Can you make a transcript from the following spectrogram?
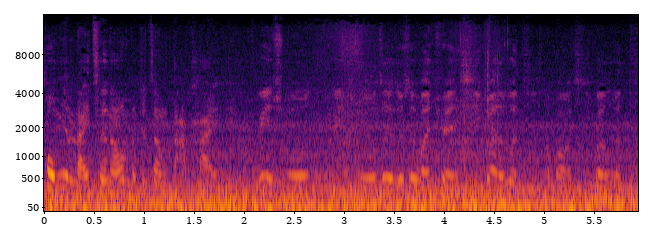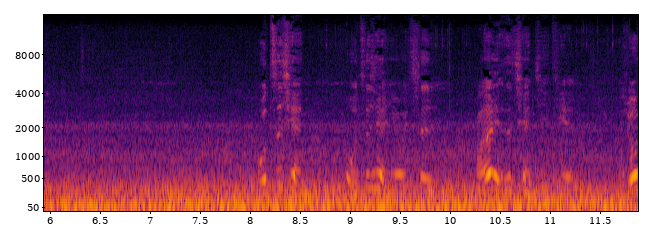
后面来车，然后门就这样打开、我跟你说，我跟你说，这个就是完全习惯的问题，好不好？习惯问题。我之前我之前有一次，好像也是前几天，我就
